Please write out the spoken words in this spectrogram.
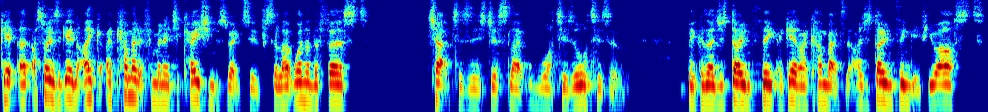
get i suppose again I, I come at it from an education perspective so like one of the first chapters is just like what is autism? Because i just don't think again i come back to i just don't think if you asked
